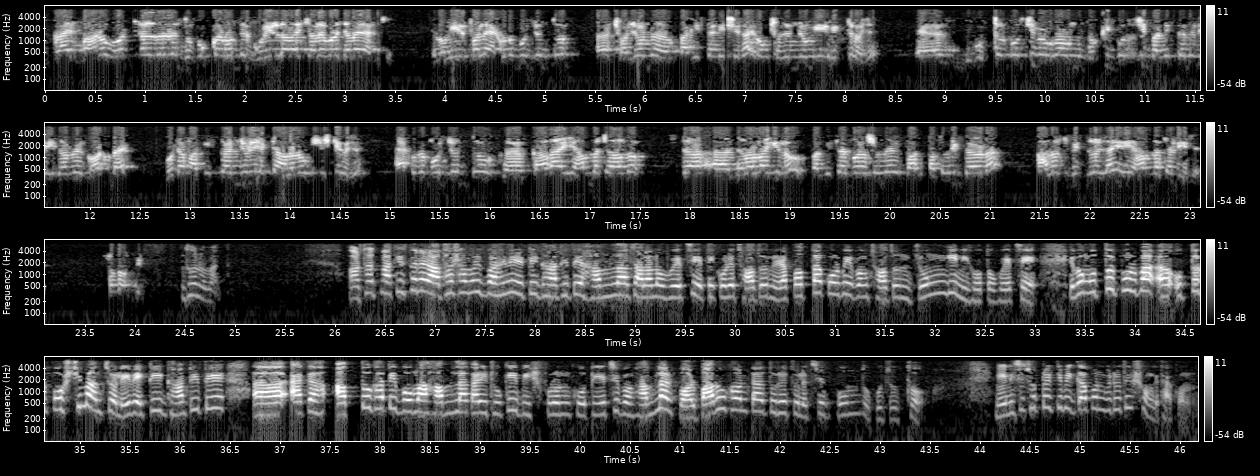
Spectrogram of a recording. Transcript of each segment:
প্রায় বারো ঘণ্টা ধরে দুপক্ষের মধ্যে গুলির লড়াই চলে বলে জানা যাচ্ছে। এবং এর ফলে এখনও পর্যন্ত ছজন পাকিস্তানি সেনা এবং ছজন জঙ্গির মৃত্যু হয়েছে। উত্তর, পশ্চিম এবং দক্ষিণ, পশ্চিম পাকিস্তানের এই ধরনের ঘটনায় গোটা পাকিস্তান জুড়ে একটা আলোড়ন সৃষ্টি হয়েছে। এখনও পর্যন্ত কারা এই হামলা চালালো সেটা জানা না গেলেও পাকিস্তান প্রশাসনের প্রাথমিক ধারণা ভালো বিদ্রোহীরাই এই হামলা চালিয়েছে। শতাব্দী। ধন্যবাদ। অর্থাৎ পাকিস্তানের আধা সামরিক বাহিনীর একটি ঘাঁটিতে হামলা চালানো হয়েছে। এতে করে ছজন নিরাপত্তা কর্মী এবং ছজন জঙ্গি নিহত হয়েছে এবং উত্তর পূর্বা উত্তর পশ্চিমাঞ্চলের একটি ঘাঁটিতে এক আত্মঘাতী বোমা হামলাকারী ঢুকে বিস্ফোরণ ঘটিয়েছে এবং হামলার পর বারো ঘণ্টা ধরে চলেছে বন্দুকযুদ্ধ। নিয়ে নিচ্ছে ছোট্ট একটি বিজ্ঞাপন, বিরতির সঙ্গে থাকুন।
